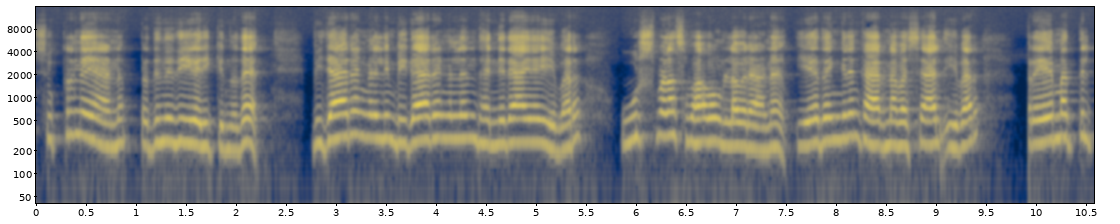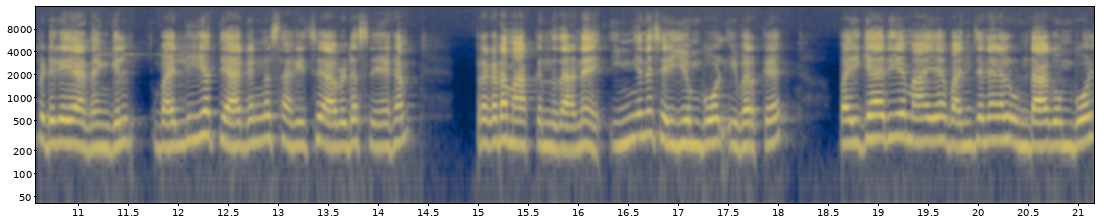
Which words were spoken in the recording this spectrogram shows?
ശുക്രനെയാണ് പ്രതിനിധീകരിക്കുന്നത്. വിചാരങ്ങളിലും വികാരങ്ങളിലും ധന്യരായ ഇവർ ഊഷ്മള സ്വഭാവമുള്ളവരാണ് ഏതെങ്കിലും കാരണവശാൽ ഇവർ പ്രേമത്തിൽ പെടുകയാണെങ്കിൽ വലിയ ത്യാഗങ്ങൾ സഹിച്ച് അവരുടെ സ്നേഹം പ്രകടമാക്കുന്നതാണ്. ഇങ്ങനെ ചെയ്യുമ്പോൾ ഇവർക്ക് വൈകാരികമായ വഞ്ചനകൾ ഉണ്ടാകുമ്പോൾ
